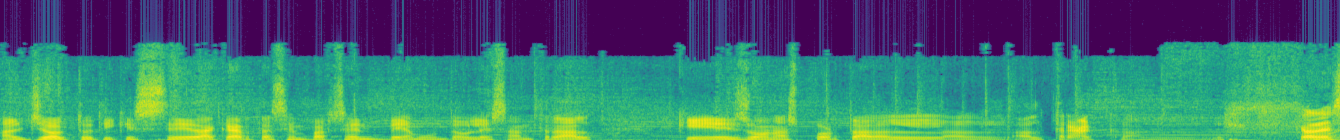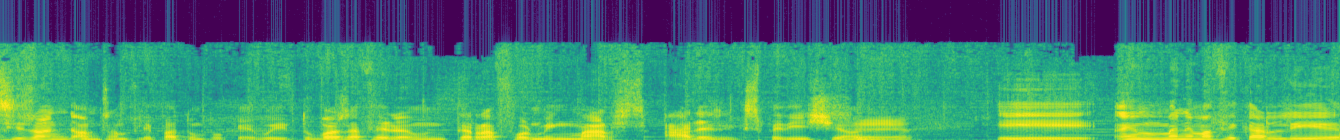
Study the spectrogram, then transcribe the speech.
el joc, tot i que ser de carta 100%, ve amb un tauler central que és on es porta el, el, el track. El... Que és on, on s'han flipat un poquet. Vull dir, tu vas a fer un Terraforming Mars Ares Expedition Sí. I em, anem a ficar-li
